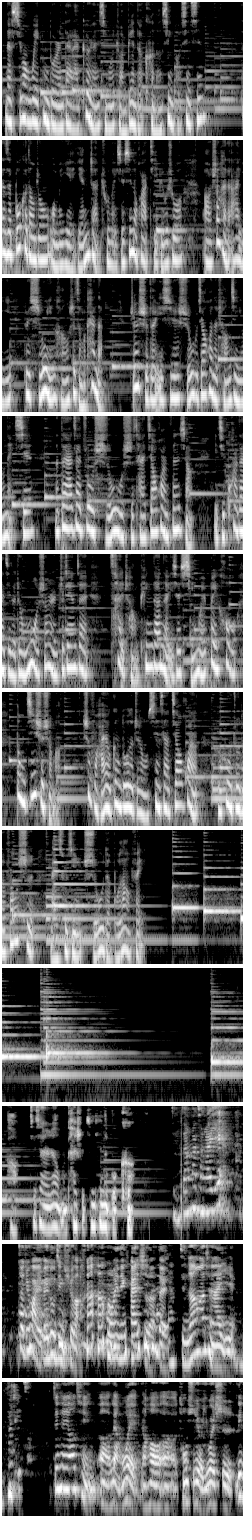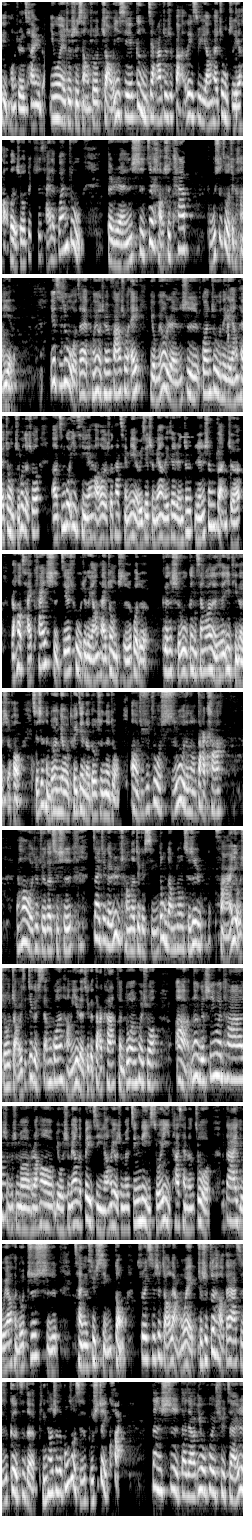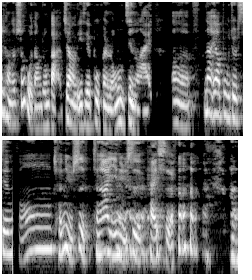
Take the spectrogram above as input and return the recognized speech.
那希望为更多人带来个人行为转变的可能性和信心，但在播客当中，我们也延展出了一些新的话题，比如说，啊，上海的阿姨对食物银行是怎么看的？真实的一些食物交换的场景有哪些？那大家在做食物食材交换分享，以及跨代际的这种陌生人之间在菜场拼单的一些行为背后，动机是什么？是否还有更多的这种线下交换和互助的方式来促进食物的不浪费？好，接下来让我们开始今天的播客。紧张吗，陈阿姨？这句话也被录进去了，我们已经开始了。对，紧张吗，陈阿姨？不紧张。今天邀请呃两位，然后呃同时有一位是丽丽同学参与的，因为就是想说找一些更加就是把类似于阳台种植也好，或者说对食材的关注的人是最好是他不是做这个行业的，因为其实我在朋友圈发说，哎有没有人是关注那个阳台种植，或者说呃经过疫情也好，或者说他前面有一些什么样的一些人生人生转折，然后才开始接触这个阳台种植或者。跟食物更相关的这些议题的时候，其实很多人给我推荐的都是那种哦，就是做食物的那种大咖。然后我就觉得，其实在这个日常的这个行动当中，其实反而有时候找一些这个相关行业的这个大咖，很多人会说啊，那个是因为他什么什么，然后有什么样的背景，然后有什么经历，所以他才能做。大家以为要很多知识才能去行动，所以其实找两位就是最好，大家其实各自的平常时的工作其实不是这一块。但是大家又会去在日常的生活当中把这样的一些部分融入进来，呃，那要不就先从陈女士、陈阿姨女士 开始。嗯，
